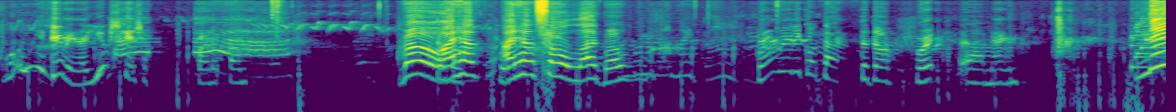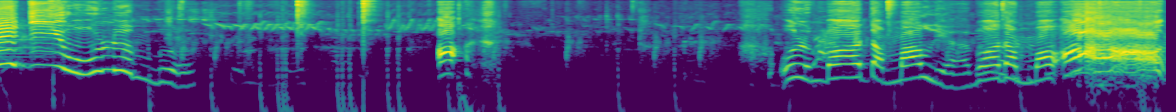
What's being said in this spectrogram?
What are you doing? Are you from? Bro, I have I have soul lag bro. Bro really got the frick uh, name. Ne diyor oğlum bu? Aa. Oğlum bu adam mal ya. Bu adam mal. Aa!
